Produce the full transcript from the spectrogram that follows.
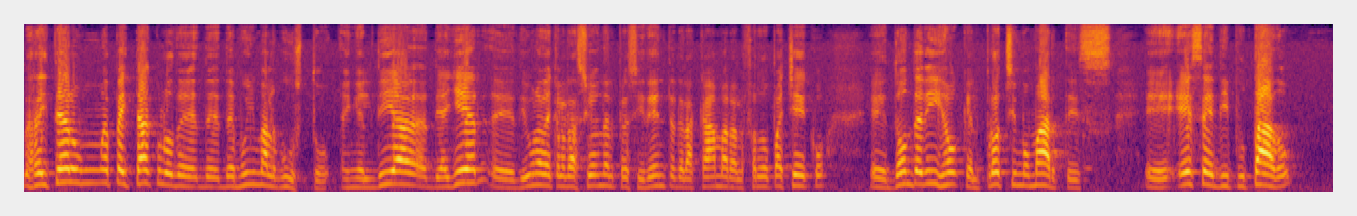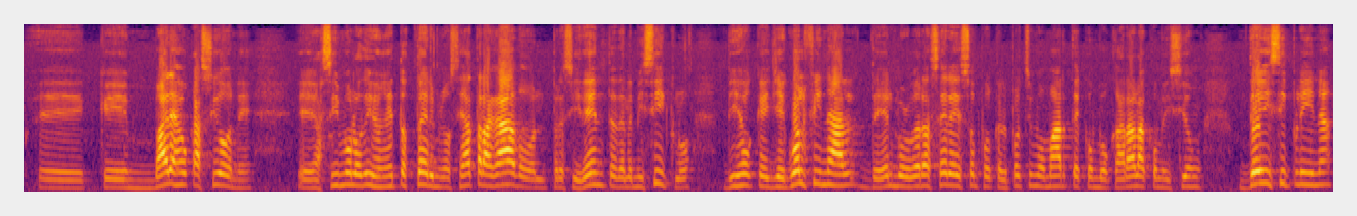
reitero, un espectáculo de, muy mal gusto. En el día de ayer eh, dio una declaración del presidente de la Cámara, Alfredo Pacheco, eh, donde dijo que el próximo martes eh, ese diputado, que en varias ocasiones, así me lo dijo en estos términos, se ha tragado el presidente del hemiciclo, dijo que llegó el final de él volver a hacer eso porque el próximo martes convocará la comisión de disciplina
